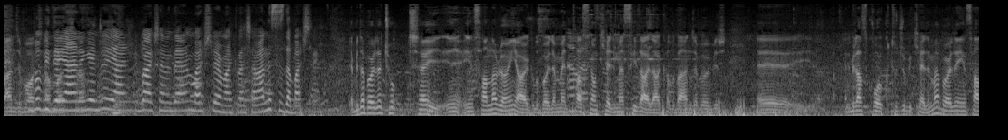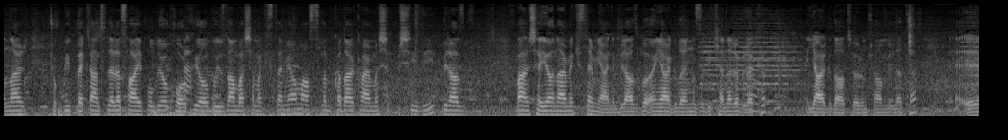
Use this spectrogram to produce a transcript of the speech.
Bence bu Bu akşam video yarın başlar. gelince yarın bu akşam da yarın başlıyorum arkadaşlar. Ben de siz de başlayın. Ya bir de böyle çok şey i- insanlar ön yargılı böyle meditasyon kelimesiyle alakalı bence böyle bir e, hani biraz korkutucu bir kelime. Böyle insanlar çok büyük beklentilere sahip oluyor, korkuyor. Bu yüzden başlamak istemiyor ama aslında bu kadar karmaşık bir şey değil. Biraz ben şeyi önermek isterim yani biraz bu ön yargılarınızı bir kenara bırakıp yargı dağıtıyorum şu an millete. Ee,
